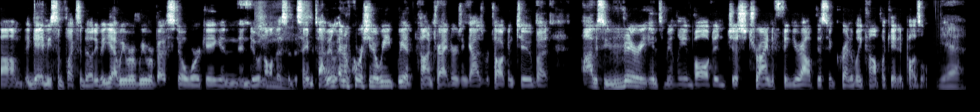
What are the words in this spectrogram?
um, it gave me some flexibility. But yeah, we were we were both still working and, and doing all this at the same time. And, and of course, you know, we we had contractors and guys we're talking to, but obviously very intimately involved in just trying to figure out this incredibly complicated puzzle. Yeah.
